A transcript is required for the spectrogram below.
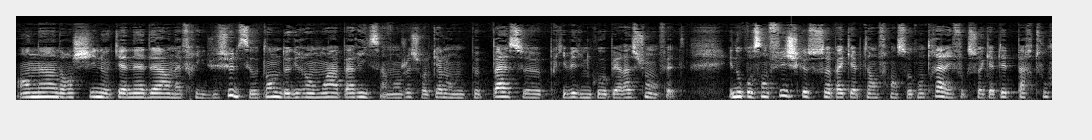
en Inde, en Chine, au Canada, en Afrique du Sud, c'est autant de degrés en moins à Paris. C'est un enjeu sur lequel on ne peut pas se priver d'une coopération en fait. Et donc on s'en fiche que ce soit pas capté en France. Au contraire, il faut que ce soit capté de partout.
